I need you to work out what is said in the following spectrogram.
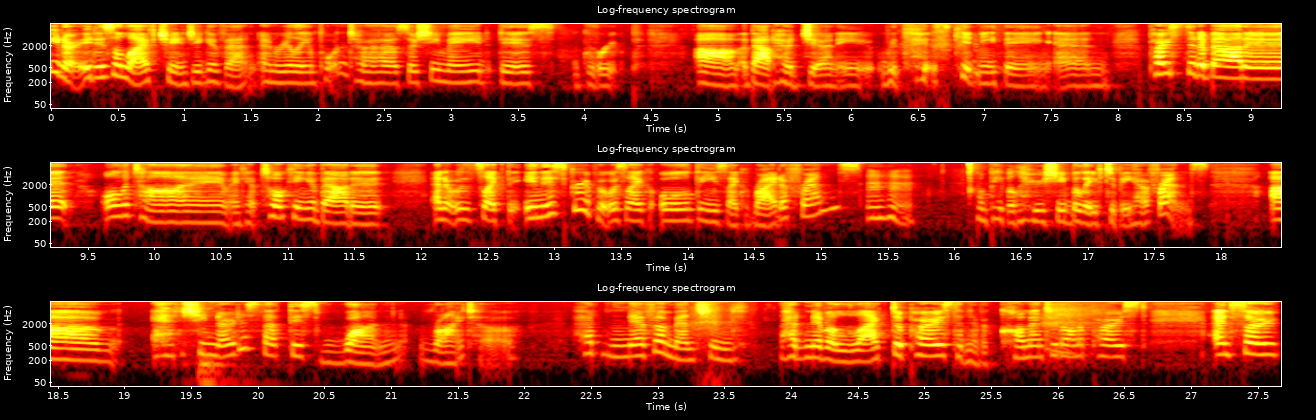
You know, it is a life changing event and really important to her. So she made this group um, about her journey with this kidney thing and posted about it all the time and kept talking about it. And it was like the, in this group, it was like all these like writer friends or people who she believed to be her friends. Um, and she noticed that this one writer had never mentioned, had never liked a post, had never commented on a post. And so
